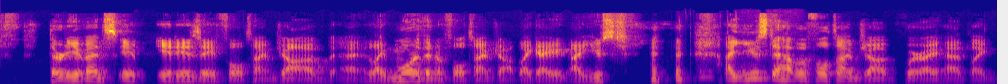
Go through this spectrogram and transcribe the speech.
30 events it, it is a full-time job uh, like more than a full-time job. Like i i used i used to have a full-time job where i had like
